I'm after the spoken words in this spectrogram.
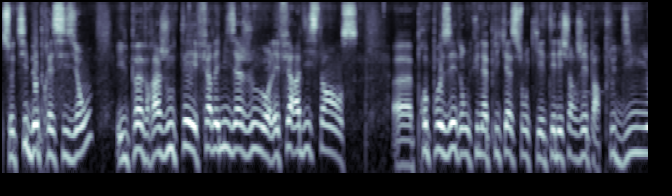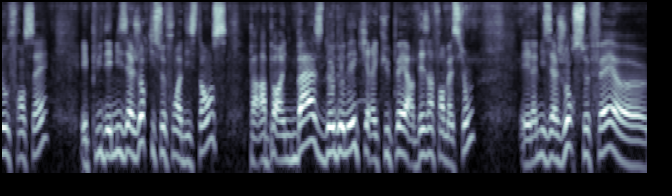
ce, type de précision. Ils peuvent rajouter, faire des mises à jour, les faire à distance, euh, proposer donc une application qui est téléchargée par plus de 10 millions de Français, et puis des mises à jour qui se font à distance par rapport à une base de données qui récupère des informations. Et la mise à jour se fait euh,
